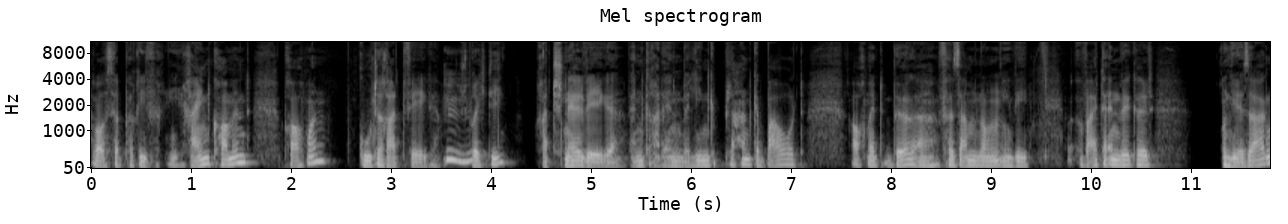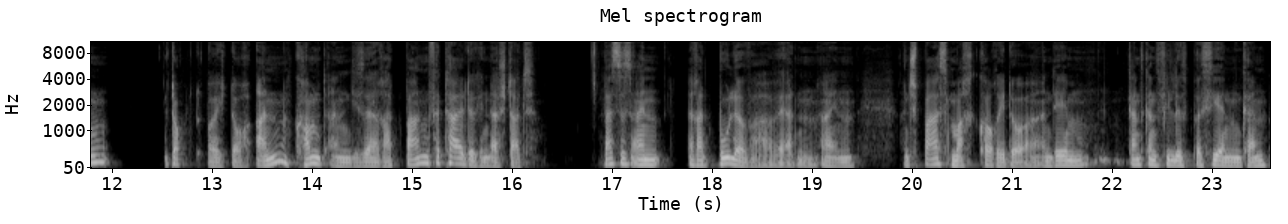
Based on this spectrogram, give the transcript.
Aber aus der Peripherie reinkommend braucht man gute Radwege. Sprich die Radschnellwege, werden gerade in Berlin geplant, gebaut, auch mit Bürgerversammlungen irgendwie weiterentwickelt. Und wir sagen, dockt euch doch an, kommt an diese Radbahn und verteilt euch in der Stadt. Lasst es ein Radboulevard werden, ein, ein Spaßmachkorridor, an dem ganz, ganz vieles passieren kann.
